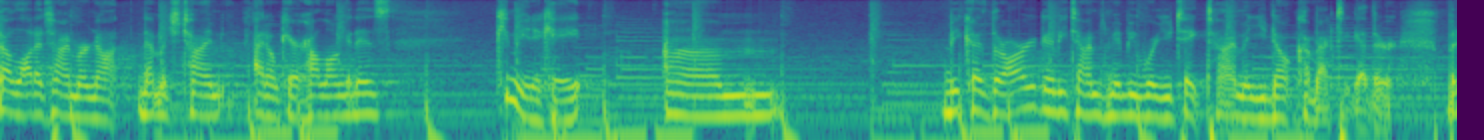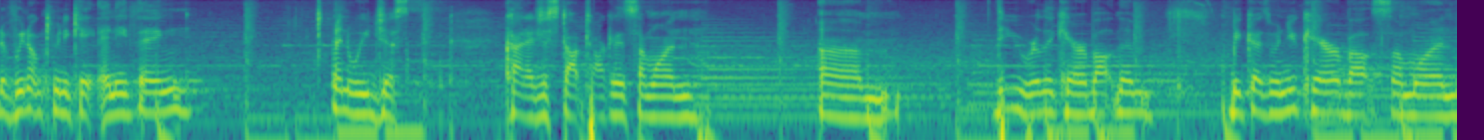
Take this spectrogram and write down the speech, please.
a lot of time or not that much time, I don't care how long it is, communicate. Um, because there are going to be times maybe where you take time and you don't come back together. But if we don't communicate anything and we just kind of just stop talking to someone, um, do you really care about them? Because when you care about someone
